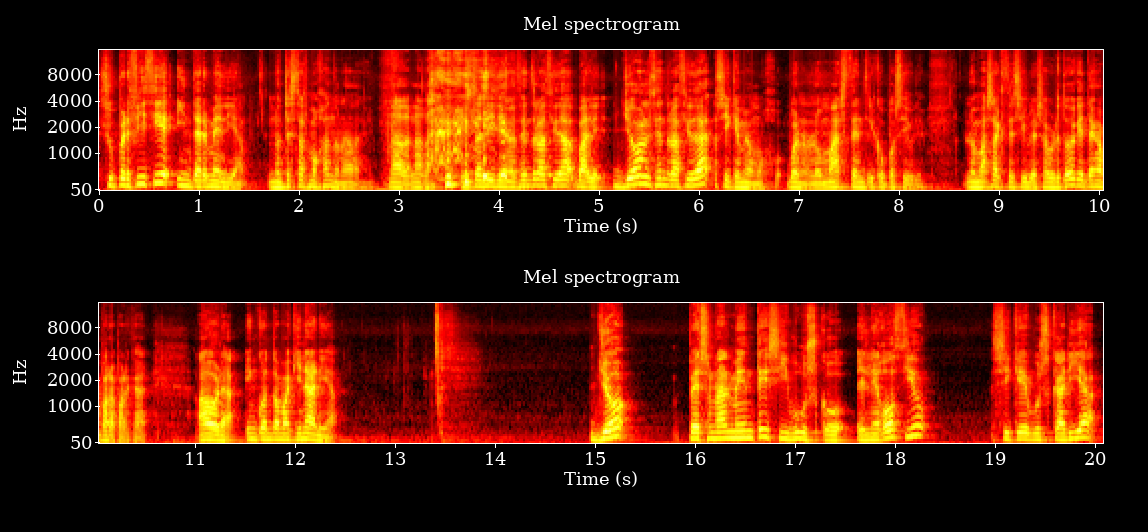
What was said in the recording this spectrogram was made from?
superficie intermedia, no te estás mojando nada. ¿eh? Nada, nada. Estás diciendo el centro de la ciudad, vale, yo en el centro de la ciudad sí que me mojo, bueno, lo más céntrico posible, lo más accesible, sobre todo que tenga para aparcar. Ahora, en cuanto a maquinaria, yo personalmente si busco el negocio sí que buscaría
